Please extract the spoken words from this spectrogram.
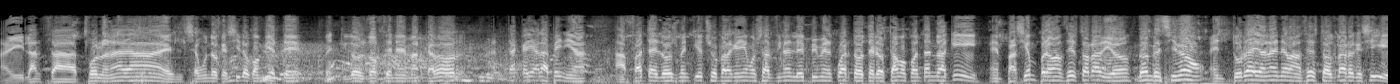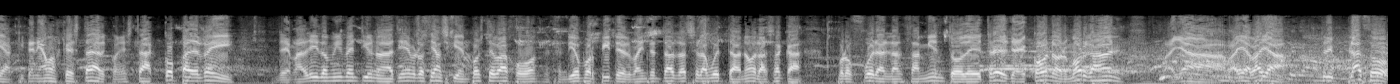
Ahí lanza Polonara, el segundo que sí lo convierte. 22-12 en el marcador. Ataca ya la peña. A falta de 2-28 para que lleguemos al final del primer cuarto. Te lo estamos contando aquí, en Pasión por el Baloncesto Radio. Donde si no, En tu radio online de baloncesto, claro que sí. Aquí teníamos que estar con esta Copa del Rey de Madrid 2021. La tiene Brociansky en poste bajo, defendido por Peter. Va a intentar darse la vuelta, no, la saca por fuera el lanzamiento de tres de Conor Morgan. Vaya, vaya, vaya, triplazo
